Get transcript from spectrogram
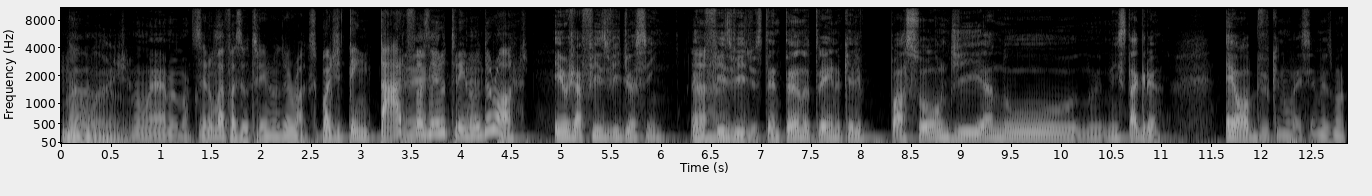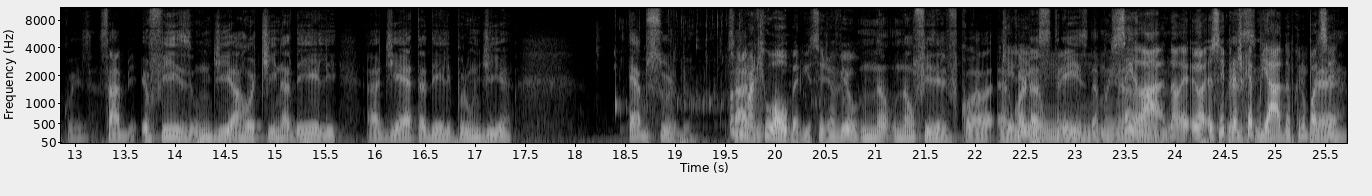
Não, anjo. Não é a mesma coisa. Você não vai fazer o treino no The Rock. Você pode tentar É, fazer o treino no The Rock. Eu já fiz vídeo assim. Eu Aham. fiz vídeos tentando o treino que ele passou um dia no, no, no Instagram. É óbvio que não vai ser a mesma coisa, sabe? Eu fiz um dia a rotina dele, a dieta dele por um dia. É absurdo, O de sabe? Mark Wahlberg, você já viu? Não, não fiz, ele ficou Que ele acorda às não- três da manhã. Sei lá. Não, eu, eu sempre acho que é assim. piada, porque não pode É. ser.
